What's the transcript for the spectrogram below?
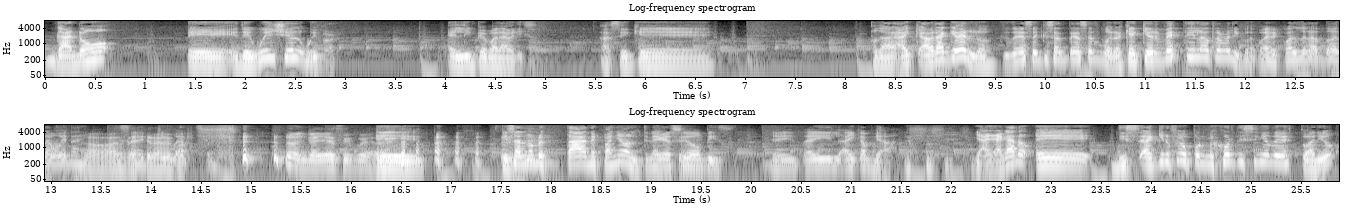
ganó eh, The Windshield Weeper, el limpio parabrisas. Así que. Puta, hay que- habrá que verlo. Debe ser quizás debe ser bueno. Es que hay que ver Bestia y la otra película. Para ver cuál de las dos era buena. y No, qué no vengáis a decir wea. Eh, quizás el nombre está en español, tenía que haber sido Sí. Beast. Y ahí, ahí, ahí cambiaba. ya, ya acá no. eh, aquí nos fuimos por mejor diseño de vestuario.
